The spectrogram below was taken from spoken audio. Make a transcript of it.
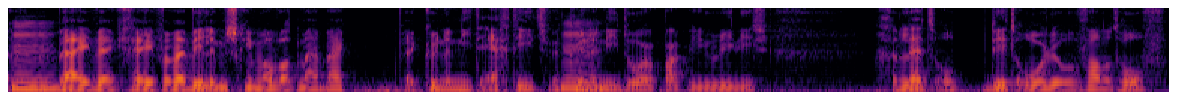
Mhm. Wij werkgever, wij willen misschien wel wat, maar wij, wij kunnen niet echt iets. We Mhm. kunnen niet doorpakken juridisch. Gelet op dit oordeel van het Hof.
